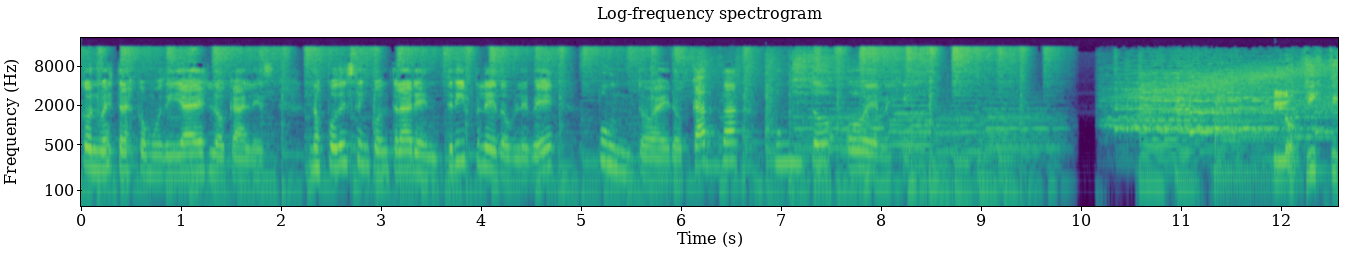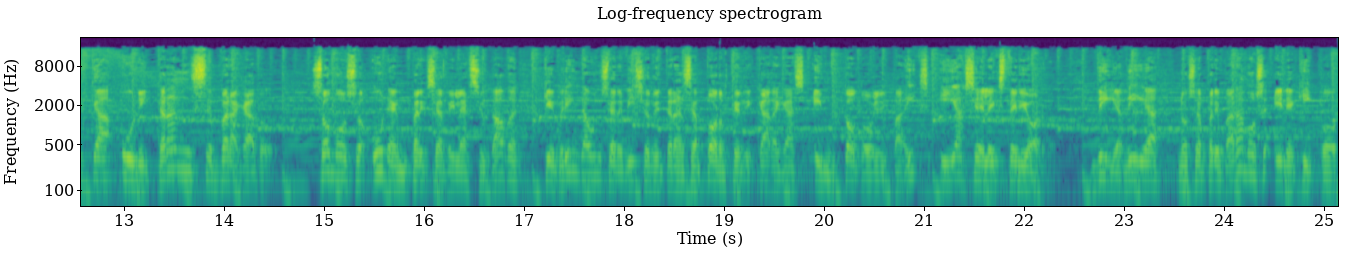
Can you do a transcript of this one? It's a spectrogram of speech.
con nuestras comunidades locales. Nos podés encontrar en www.aerocapba.org. Logística Unitrans Bragado. Somos una empresa de la ciudad que brinda un servicio de transporte de cargas en todo el país y hacia el exterior. Día a día nos preparamos en equipo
